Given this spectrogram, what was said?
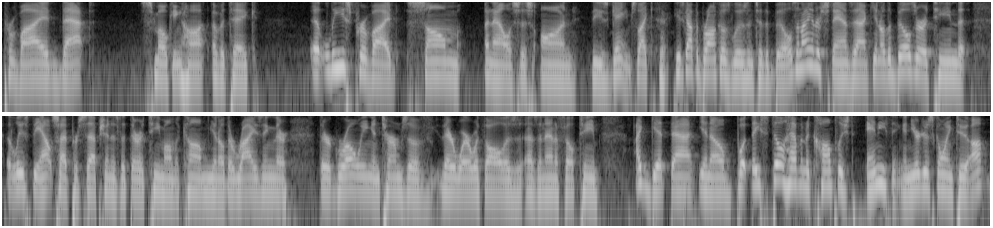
provide that smoking hot of a take, at least provide some analysis on these games. Like, he's got the Broncos losing to the Bills. And I understand, Zach, you know, the Bills are a team that, at least the outside perception is that they're a team on the come. You know, they're rising, they're, they're growing in terms of their wherewithal as, as an NFL team. I get that, you know, but they still haven't accomplished anything. And you're just going to, oh,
